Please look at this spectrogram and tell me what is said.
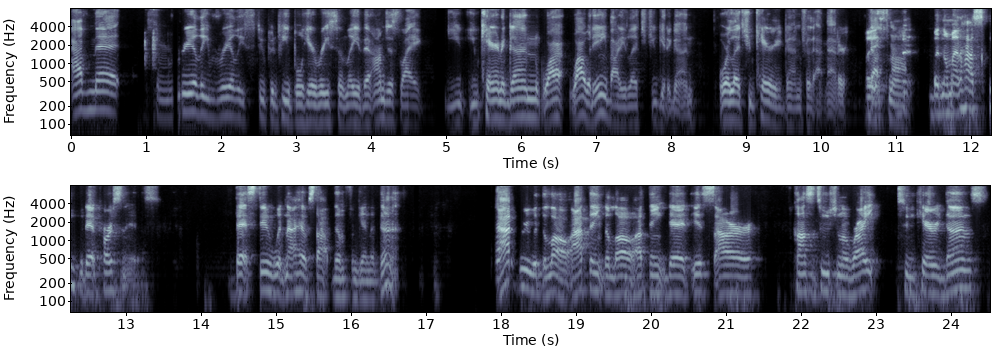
I've met some really, really stupid people here recently that I'm just like, you, you carrying a gun? Why, why would anybody let you get a gun or let you carry a gun for that matter? But, That's not- But, but no matter how stupid that person is, that still would not have stopped them from getting a gun. I agree with the law. I think the law. I think that it's our constitutional right to carry guns,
